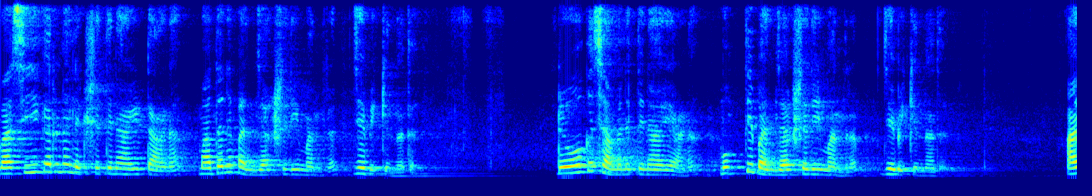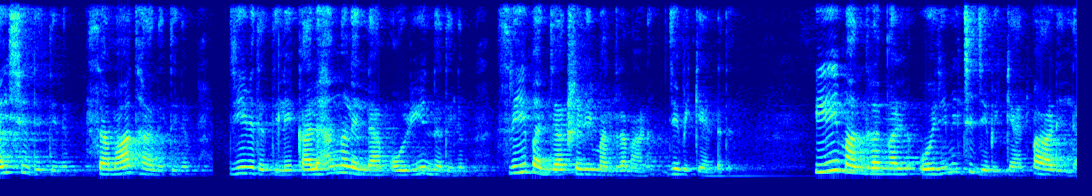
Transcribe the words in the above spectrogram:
വശീകരണ ലക്ഷ്യത്തിനായിട്ടാണ് മദന പഞ്ചാക്ഷരി മന്ത്രം ജപിക്കുന്നത്. രോഗശമനത്തിനായാണ് മുക്തി പഞ്ചാക്ഷരി മന്ത്രം ജപിക്കുന്നത്. ഐശ്വര്യത്തിനും സമാധാനത്തിനും ജീവിതത്തിലെ കലഹങ്ങളെല്ലാം ഒഴിയുന്നതിനും ശ്രീ പഞ്ചാക്ഷരി മന്ത്രമാണ് ജപിക്കേണ്ടത്. ഈ മന്ത്രങ്ങൾ ഒരുമിച്ച് ജപിക്കാൻ പാടില്ല.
